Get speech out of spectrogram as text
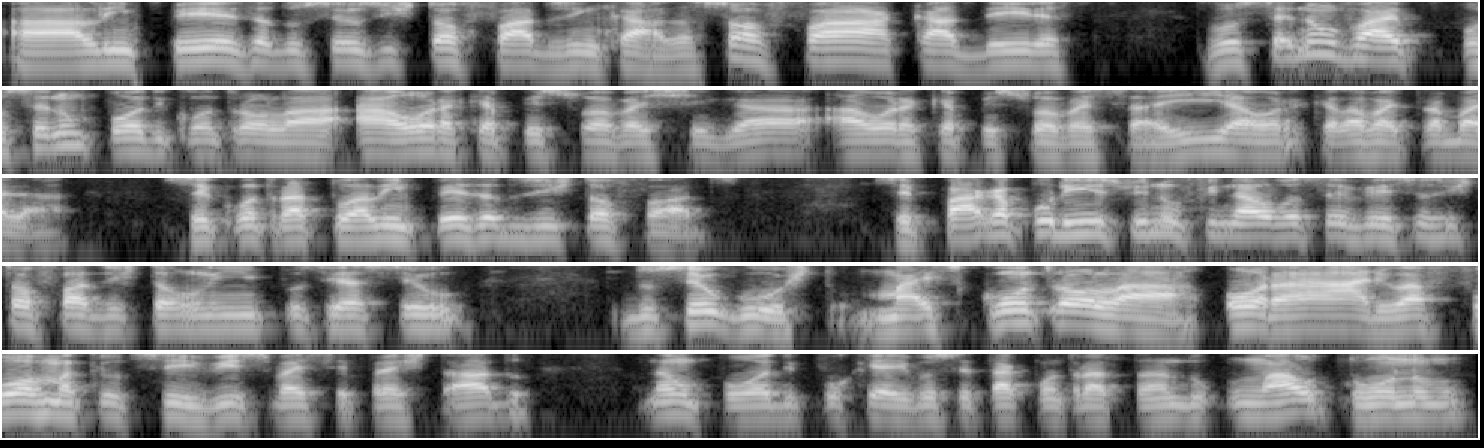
a limpeza dos seus estofados em casa, sofá, cadeiras. Você não vai, você não pode controlar a hora que a pessoa vai chegar, a hora que a pessoa vai sair, a hora que ela vai trabalhar. Você contratou a limpeza dos estofados. Você paga por isso e no final você vê se os estofados estão limpos e a seu do seu gosto. Mas controlar horário, a forma que o serviço vai ser prestado, não pode, porque aí você está contratando um autônomo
